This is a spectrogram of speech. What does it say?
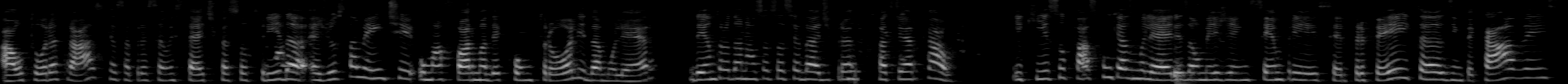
a, autora traz que essa pressão estética sofrida é justamente uma forma de controle da mulher dentro da nossa sociedade patriarcal. E que isso faz com que as mulheres almejem sempre ser perfeitas, impecáveis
